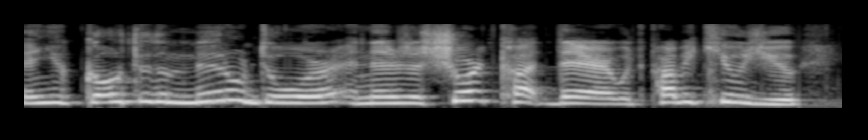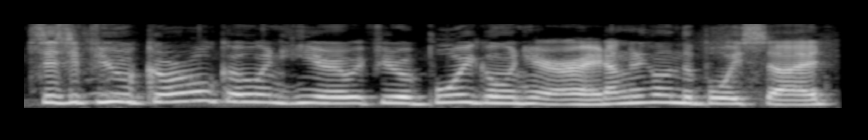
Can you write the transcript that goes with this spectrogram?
Then you go through the middle door, and there's a shortcut there, which probably kills you. It says if you're a girl, go in here. If you're a boy, go in here. All right, I'm gonna go on the boy side.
